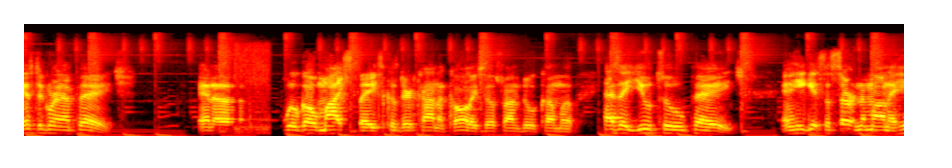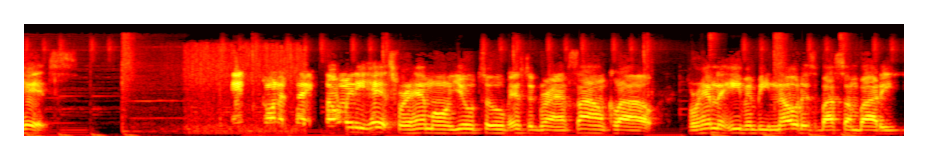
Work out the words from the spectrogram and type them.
Instagram page, and uh, we'll go MySpace because they're kind of call themselves trying to do a come up. Has a YouTube page and he gets a certain amount of hits. It's going to take so many hits for him on YouTube, Instagram, SoundCloud, for him to even be noticed by somebody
